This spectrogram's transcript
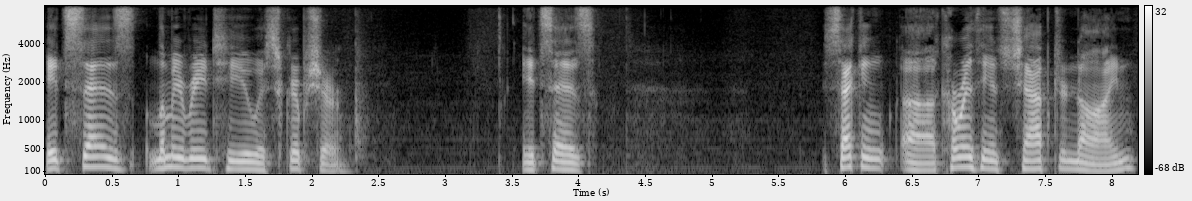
it says, let me read to you a scripture. It says, Second uh, Corinthians chapter 9,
